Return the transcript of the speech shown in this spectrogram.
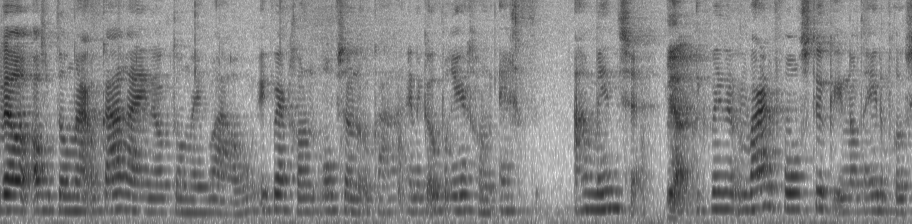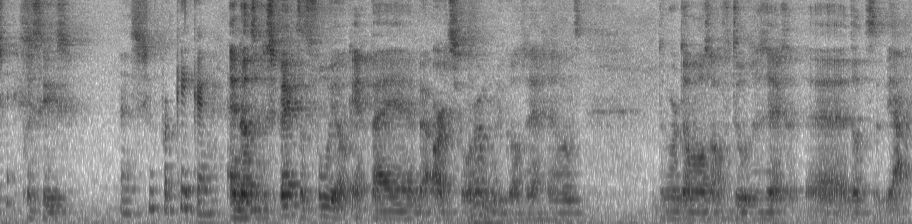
wel, als ik dan naar elkaar rijd, en ook dan denk, wauw, ik werk gewoon op zo'n elkaar en ik opereer gewoon echt aan mensen. ja, Ik ben een waardevol stuk in dat hele proces. precies. Is super kicken. En dat respect, dat voel je ook echt bij, eh, bij artsen hoor, moet ik wel zeggen. Want er wordt dan wel eens af en toe gezegd eh, dat ja,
